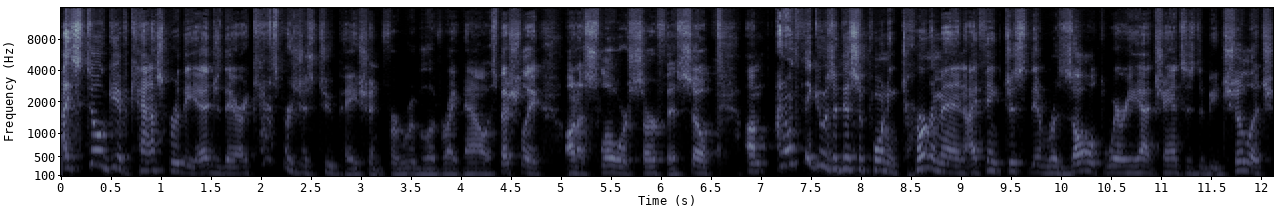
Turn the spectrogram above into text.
I still give Casper the edge there. Casper's just too patient for Rublev right now, especially on a slower surface. So um, I don't think it was a disappointing tournament. I think just the result where he had chances to beat Cilic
